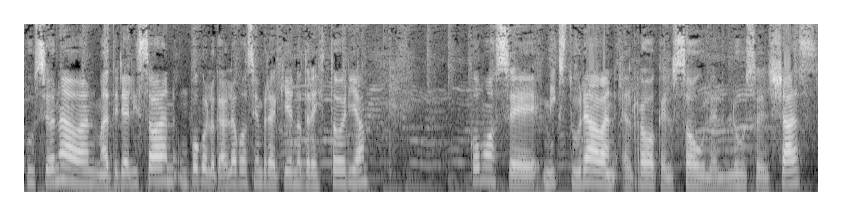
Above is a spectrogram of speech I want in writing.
fusionaban, materializaban un poco lo que hablamos siempre aquí en otra historia, cómo se mixturaban el rock, el soul, el blues, el jazz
